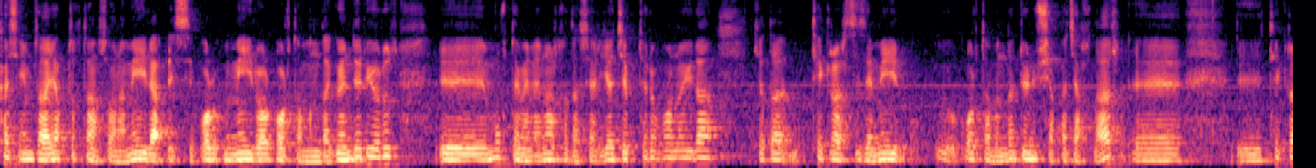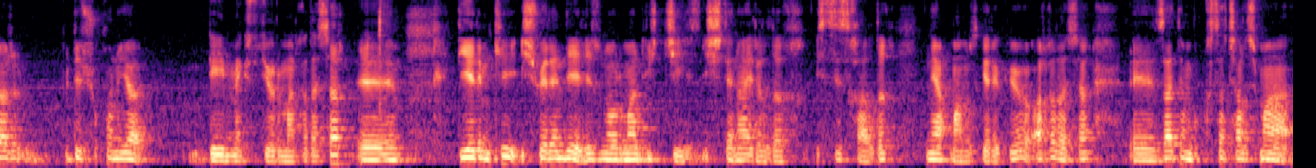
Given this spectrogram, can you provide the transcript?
kaç imza yaptıktan sonra mail adresi or- mail or- ortamında gönderiyoruz. E, muhtemelen arkadaşlar ya cep telefonuyla ya da tekrar size mail ortamında dönüş yapacaklar. E, e, tekrar bir de şu konuya değinmek istiyorum arkadaşlar. E, diyelim ki işveren değiliz, normal işçiyiz, işten ayrıldık, işsiz kaldık. Ne yapmamız gerekiyor? Arkadaşlar e, zaten bu kısa çalışma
